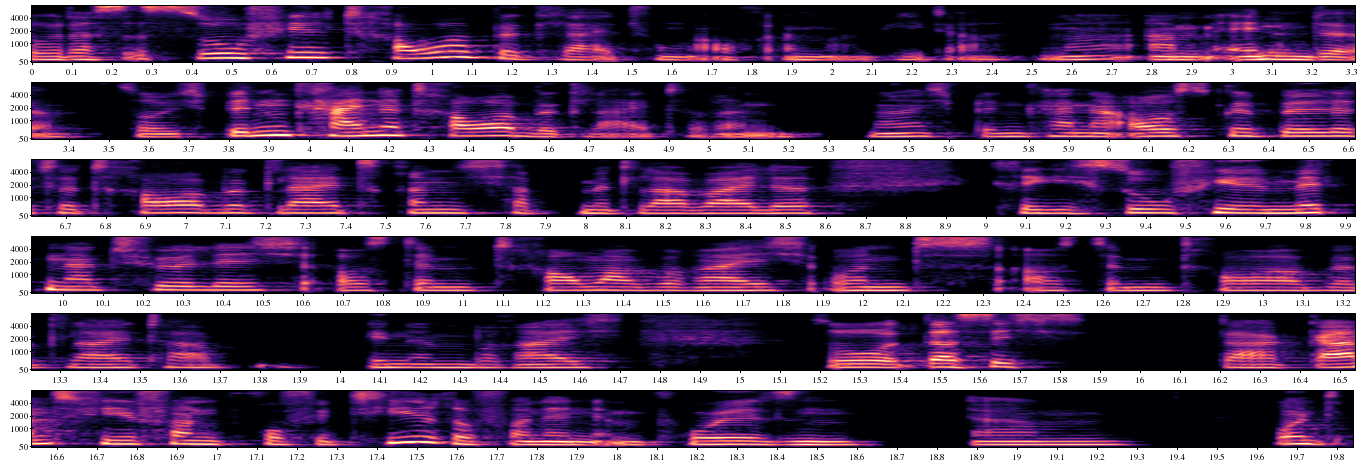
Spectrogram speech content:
so, das ist so viel Trauerbegleitung auch immer wieder ne, am Ende. So, ich bin keine Trauerbegleiterin. Ne, ich bin keine ausgebildete Trauerbegleiterin. Ich habe mittlerweile, kriege ich so viel mit natürlich aus dem Traumabereich und aus dem Trauerbegleiterinnenbereich, so dass ich da ganz viel von profitiere, von den Impulsen. Ähm, und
